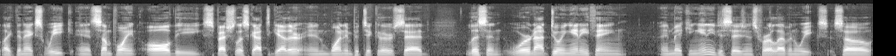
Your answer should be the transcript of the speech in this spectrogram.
like the next week, and at some point, all the specialists got together, and one in particular said, "Listen, we're not doing anything and making any decisions for 11 weeks. So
